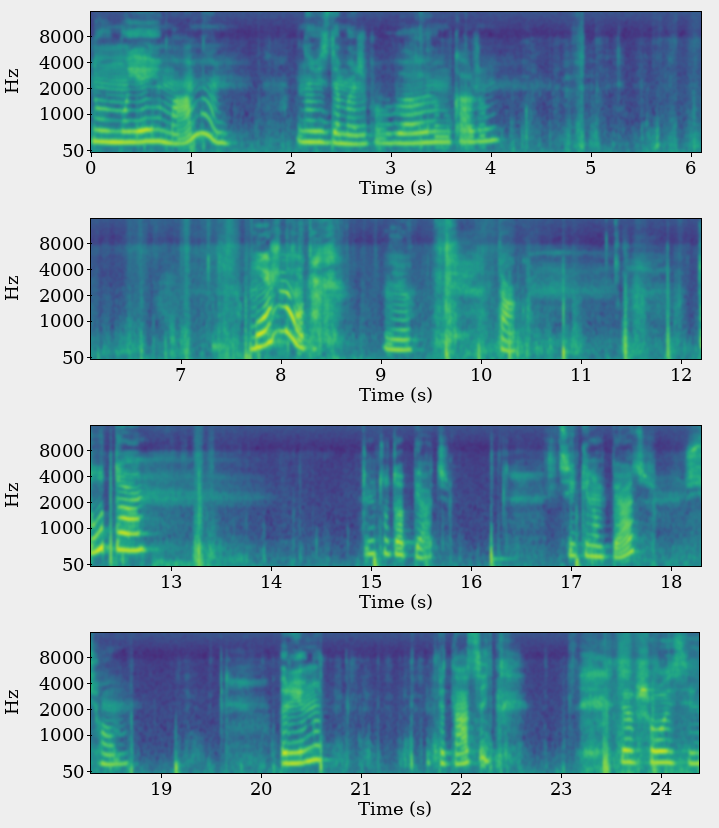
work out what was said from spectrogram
Ну, моєї мами вона везде майже побувала, кажу. Можна отак? Ні. Так. Тут. Ну, тут 5. Скільки нам 5? 7. Рівно 15. Я в шоці.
